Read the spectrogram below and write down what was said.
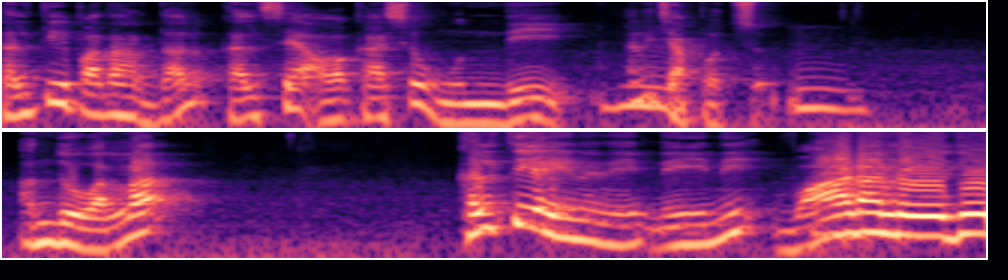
కల్తీ పదార్థాలు కలిసే అవకాశం ఉంది అని చెప్పొచ్చు. అందువల్ల కల్తీ అయిన నెయ్యిని వాడలేదు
